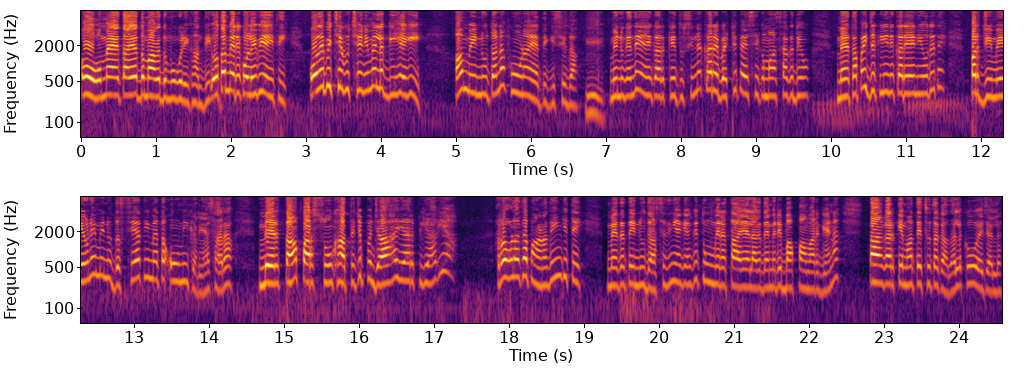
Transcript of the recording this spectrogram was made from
ਓਹ ਮੈਂ ਤਾਂ ਇਹ ਦਿਮਾਗ ਦਮੂਗ ਨਹੀਂ ਖਾਂਦੀ। ਉਹ ਤਾਂ ਮੇਰੇ ਕੋਲੇ ਵੀ ਆਈ ਸੀ। ਉਹਦੇ ਪਿੱਛੇ ਪੁੱਛੇ ਨਹੀਂ ਮੈਂ ਲੱਗੀ ਹੈਗੀ। ਆ ਮੈਨੂੰ ਤਾਂ ਨਾ ਫੋਨ ਆਇਆ ਸੀ ਕਿਸੇ ਦਾ। ਮੈਨੂੰ ਕਹਿੰਦੇ ਐਂ ਕਰਕੇ ਤੁਸੀਂ ਨਾ ਘਰੇ ਬੈਠੇ ਪੈਸੇ ਕਮਾ ਸਕਦੇ ਹੋ। ਮੈਂ ਤਾਂ ਭਾਈ ਯਕੀਨ ਕਰਿਆ ਨਹੀਂ ਉਹਦੇ ਤੇ। ਪਰ ਜਿਵੇਂ ਉਹਨੇ ਮੈਨੂੰ ਦੱਸਿਆ ਸੀ ਮੈਂ ਤਾਂ ਉਵੇਂ ਹੀ ਕਰਿਆ ਸਾਰਾ। ਮੇਰੇ ਤਾਂ ਪਰਸੋਂ ਖਾਤੇ 'ਚ 50000 ਰੁਪਇਆ ਆ ਗਿਆ। ਰੌਲਾ ਤਾਂ ਪਾਣਾ ਦੇਈਂ ਕਿਤੇ। ਮੈਂ ਤਾਂ ਤੈਨੂੰ ਦੱਸਦੀ ਆ ਕਿਉਂਕਿ ਤੂੰ ਮੇਰਾ ਤਾਇਆ ਲੱਗਦਾ ਮੇਰੇ ਬਾਪਾ ਮਰ ਗਏ ਨਾ। ਤਾਂ ਕਰਕੇ ਮੈਂ ਤੇਥੋਂ ਤਾਂ ਕਾਹਦਾ ਲਕੋਏ ਚੱਲ।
